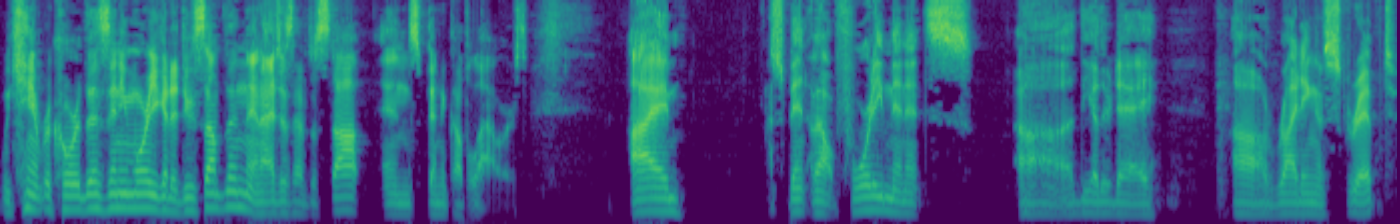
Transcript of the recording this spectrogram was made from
We can't record this anymore. You got to do something. And I just have to stop and spend a couple hours. I spent about 40 minutes uh, the other day uh, writing a script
